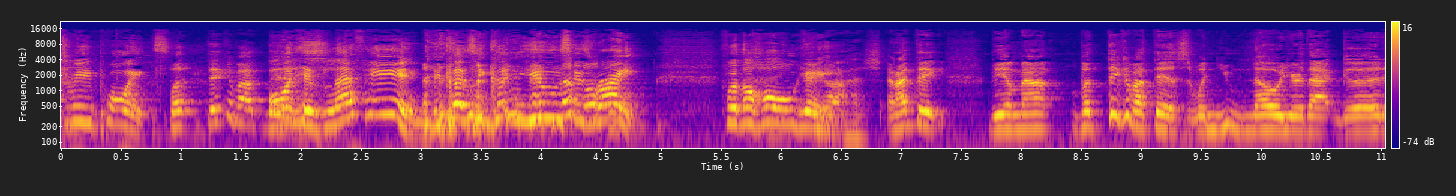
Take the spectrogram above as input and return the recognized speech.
33 points but think about this. on his left hand because he couldn't use his right for the whole game. Gosh, and I think the amount. But think about this: when you know you're that good,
